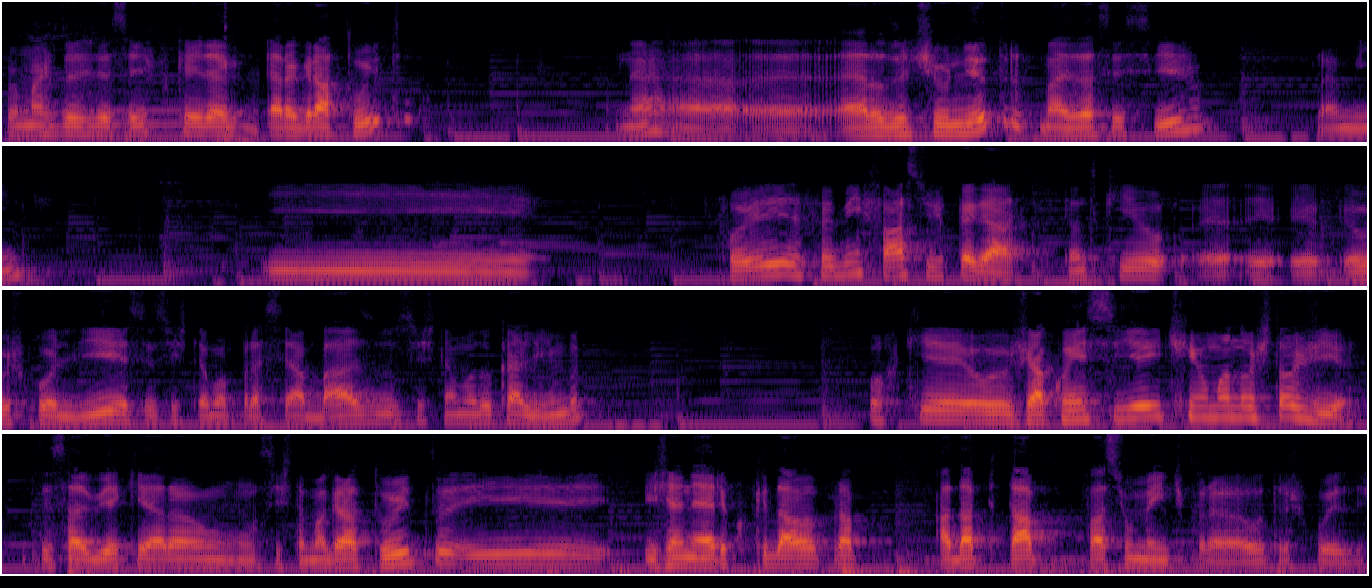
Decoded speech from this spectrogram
Foi mais 2D6 porque ele era gratuito, né? É, é, Era do tio Nitro, mais acessível pra mim. E foi, foi bem fácil de pegar. Tanto que eu, eu, eu escolhi esse sistema para ser a base do sistema do Kalimba. Porque eu já conhecia e tinha uma nostalgia. E sabia que era um sistema gratuito e, e genérico que dava para adaptar facilmente para outras coisas,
